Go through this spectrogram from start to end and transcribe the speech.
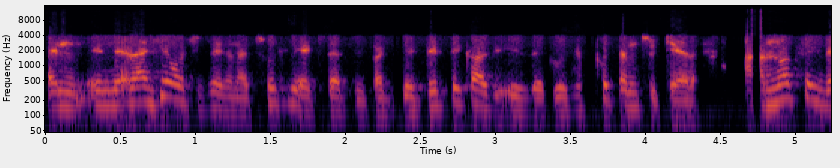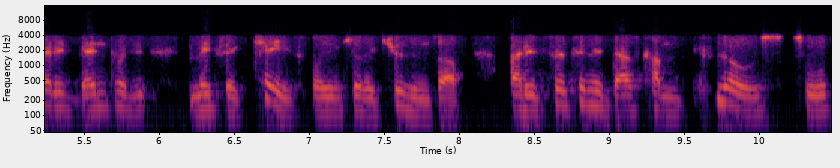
And, and, and I hear what you're saying, and I totally accept it. But the difficulty is that when you put them together, I'm not saying that it then makes a case for him to recuse himself, but it certainly does come close to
